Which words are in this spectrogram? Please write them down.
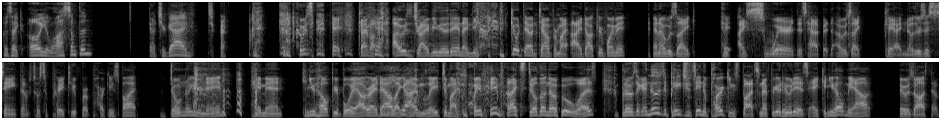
who's like, oh, you lost something? Got your guy. That's right. I was hey, time out. Yeah. I was driving the other day and I need I had to go downtown for my eye doctor appointment. And I was like, hey, I swear this happened. I was like, okay, I know there's a saint that I'm supposed to pray to for a parking spot. Don't know your name. hey man, can you help your boy out right now? Like Yeah. I'm late to my appointment, but I still don't know who it was. But I was like, I know there's a patron saint of parking spots, and I forget who it is. Hey, can you help me out? It was awesome.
